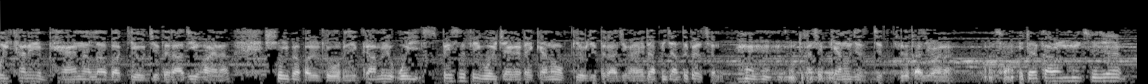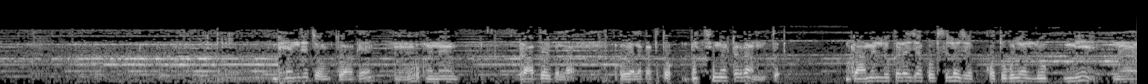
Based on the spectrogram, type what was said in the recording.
ওইখানে ভ্যান আলা বা কেউ যেতে রাজি হয় না সেই ব্যাপারে একটু বলুন গ্রামের ওই স্পেসিফিক ওই জায়গাটায় কেন কেউ যেতে রাজি হয় না? এটা আপনি জানতে পেরেছেন? হ্যাঁ হ্যাঁ হ্যাঁ। আচ্ছা কেন যেতে রাজি হয় না? আচ্ছা এটার কারণ হচ্ছে যে ভ্যান যে চলতো আগে ওখানে রাতের বেলা ওই এলাকাটা তো বিচ্ছিন্ন একটা গ্রাম। তো গ্রামের লোকেরা যা করছিল যে কতগুলো লোক নিয়ে ওনারা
